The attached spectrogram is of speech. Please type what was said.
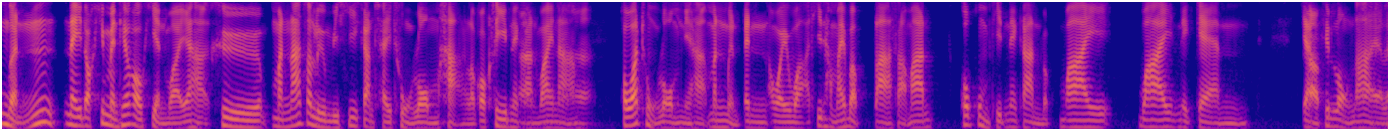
เหมือนในด็อกิเมนที่เขาเขียนไว้อะฮะคือมันน่าจะลืมวิธีการใช้ถุงลมหางแล้วก็คลีบในการว่ายน้ำอ่าเพราะว่าถุงลมเนี่ยฮะมันเหมือนเป็นอวัยวะที่ทำให้แบบปลาสามารถควบคุมทิศในการแบบว่ายว่ายในแกนแกนขึ้นลงได้อะไร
